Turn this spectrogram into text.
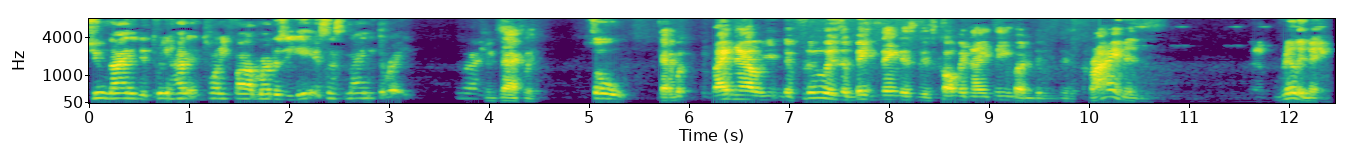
290 to 325 murders a year since 93. Right. Exactly. So Yeah, but right now the flu is a big thing. This this COVID nineteen, but the, the crime is really big.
